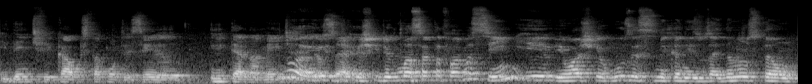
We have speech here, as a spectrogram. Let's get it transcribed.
identificar o que está acontecendo internamente Não, no teu eu acho que de alguma certa forma sim, e eu acho que alguns desses mecanismos ainda não estão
